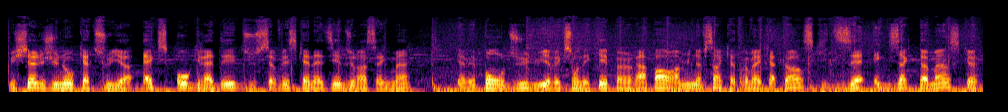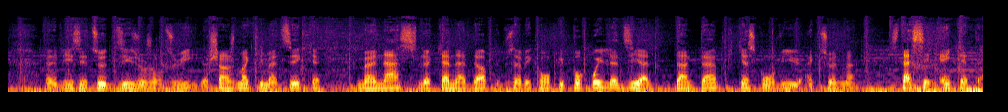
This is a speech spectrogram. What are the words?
Michel Junot Katsuya, ex-haut gradé du Service canadien du renseignement, qui avait pondu, lui, avec son équipe, un rapport en 1994 qui disait exactement ce que euh, les études disent aujourd'hui. Le changement climatique menace le Canada, puis vous avez compris pourquoi il l'a dit dans le temps, puis qu'est-ce qu'on vit actuellement. C'est assez inquiétant.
